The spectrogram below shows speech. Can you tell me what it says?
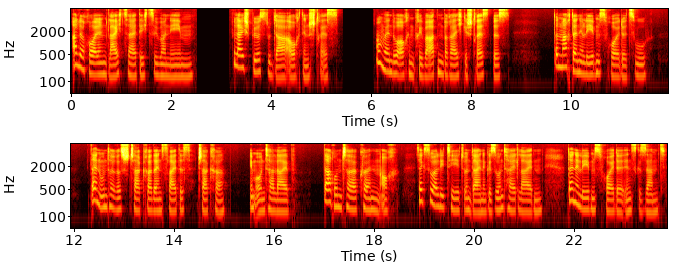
alle Rollen gleichzeitig zu übernehmen. Vielleicht spürst du da auch den Stress. Und wenn du auch im privaten Bereich gestresst bist, dann mach deine Lebensfreude zu. Dein unteres Chakra, dein zweites Chakra im Unterleib. Darunter können auch Sexualität und deine Gesundheit leiden, deine Lebensfreude insgesamt.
